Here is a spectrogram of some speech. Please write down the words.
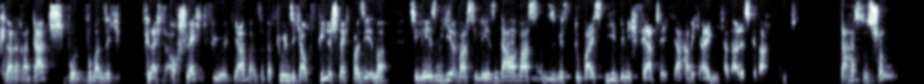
Kladderadatsch, wo, wo man sich vielleicht auch schlecht fühlt. Ja, also da fühlen sich auch viele schlecht, weil sie immer, sie lesen hier was, sie lesen da was und du weißt nie, bin ich fertig. Ja, habe ich eigentlich an alles gedacht. Und da hast du es schon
